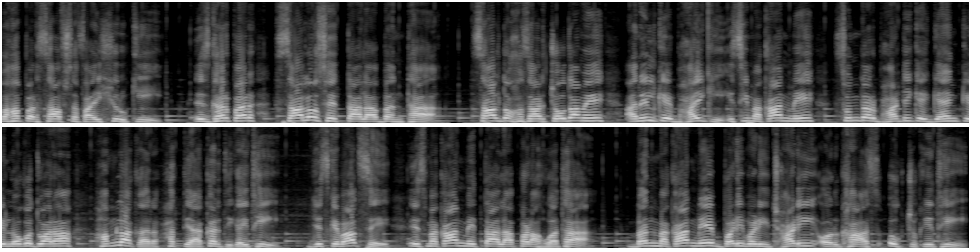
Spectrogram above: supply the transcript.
वहाँ पर साफ़ सफ़ाई शुरू की। इस घर पर सालों से ताला बंद था। साल 2014 में अनिल के भाई की इसी मकान में सुंदर भाटी के गैंग के लोगों द्वारा हमला कर हत्या कर दी गई थी, जिसके बाद से इस मकान में ताला पड़ा हुआ था। बंद मकान में बड़ी बड़ी झाड़ी और घास उग चुकी थी।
